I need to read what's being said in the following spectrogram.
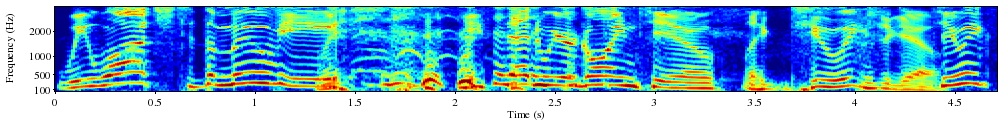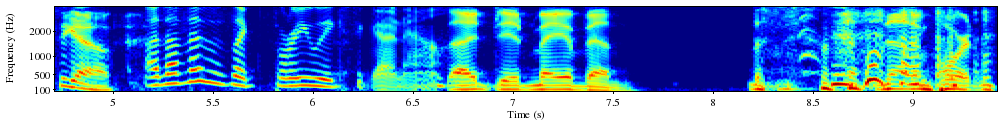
We watched the movie. we said we were going to Like two weeks ago. two weeks ago. I thought this was like three weeks ago now. I, it may have been. That's, that's not important.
